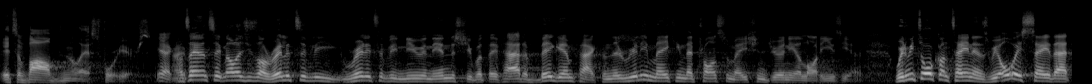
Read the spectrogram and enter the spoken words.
it's evolved in the last four years. Yeah, right? container technologies are relatively, relatively new in the industry, but they've had a big impact, and they're really making that transformation journey a lot easier. When we talk containers, we always say that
